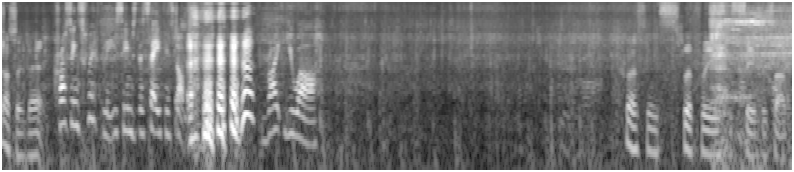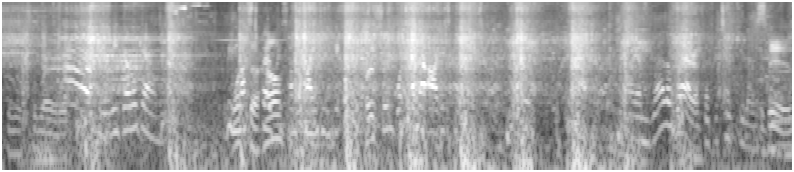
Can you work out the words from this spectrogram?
I'll say that. Crossing swiftly seems the safest option. right you are. Crossing swiftly is the safest option. It's hilarious. Here we go again. We What must the focus hell? on finding victims, Person? whatever our discoveries. I am well aware of the particulars. It is.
